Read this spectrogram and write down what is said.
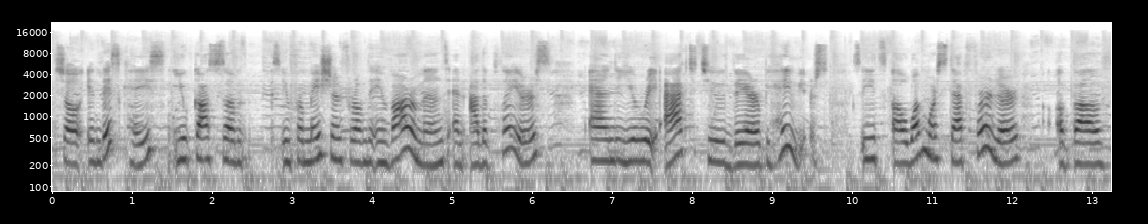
So, in this case, you got some information from the environment and other players, and you react to their behaviors. So it's uh, one more step further above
